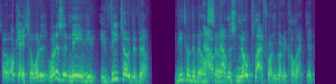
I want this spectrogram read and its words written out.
So, okay, so what, is, what does it mean? He, he vetoed the bill. He vetoed the bill. Now, so now there's no platform going to collect it,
